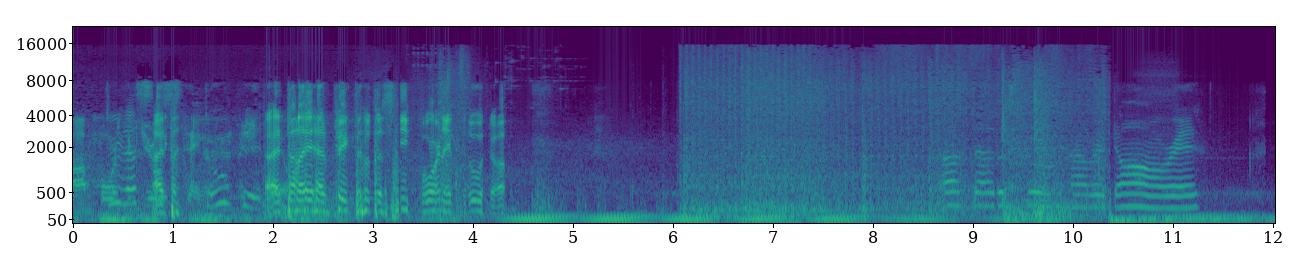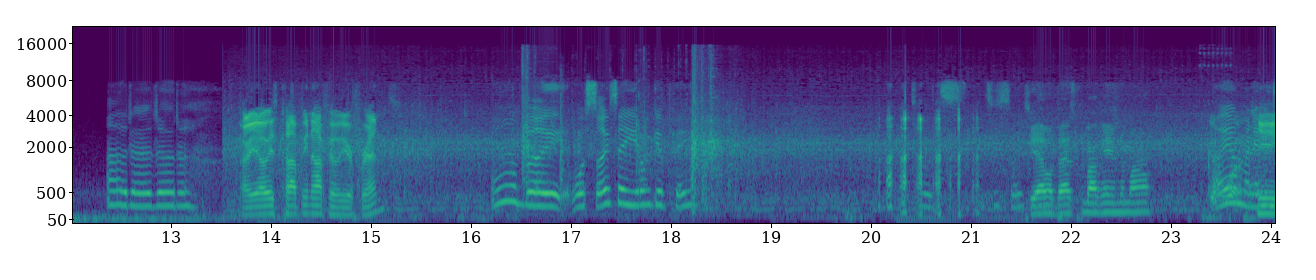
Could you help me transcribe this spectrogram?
Op 4 Dude, that's securing I the container. stupid. I thought I had picked up the C4 and I blew it up. After the school, now we're done, red. Uh, da, da, da. Are you always copying off of your friends? Yeah, but what sucks that you don't get paid. So it's, it's. Do you have a basketball game tomorrow? Good I am, work. my name is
